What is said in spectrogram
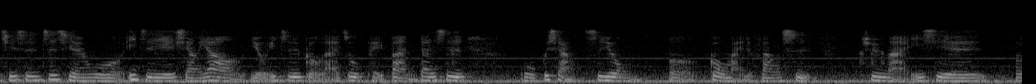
其实之前我一直也想要有一只狗来做陪伴，但是我不想是用呃购买的方式去买一些呃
